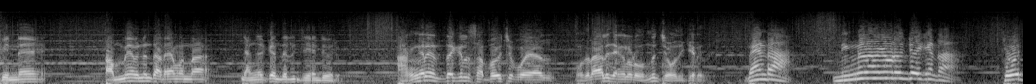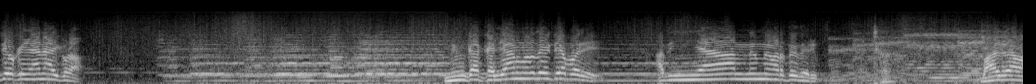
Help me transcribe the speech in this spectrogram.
പിന്നെ അമ്മയവനും തടയാൻ വന്ന ഞങ്ങൾക്ക് എന്തെങ്കിലും ചെയ്യേണ്ടി വരും. അങ്ങനെ എന്തെങ്കിലും സംഭവിച്ചു പോയാൽ മുതലാളി ഞങ്ങളോട് ഒന്നും ചോദിക്കരുത്. വേണ്ട. നിങ്ങൾ അവനോടൊന്നും ചോദിക്കണ്ട. ചോദ്യമൊക്കെ ഞാൻ ആയിക്കോളാം നിങ്ങൾക്ക് ആ കല്യാണം നടത്തി കിട്ടിയാ പോരെ. അത് ഞാൻ നിന്ന് നടത്തി തരും. ബാലരാമ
